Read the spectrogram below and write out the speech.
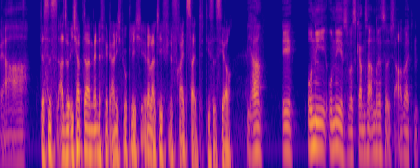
Ja, das ist, also ich habe da im Endeffekt eigentlich wirklich relativ viel Freizeit dieses Jahr. Ja, eh. Uni, Uni ist was ganz anderes als Arbeiten.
